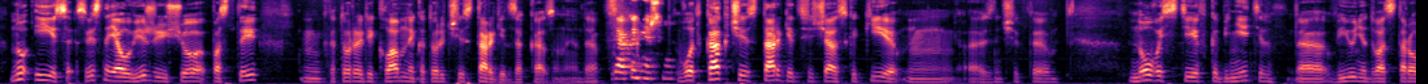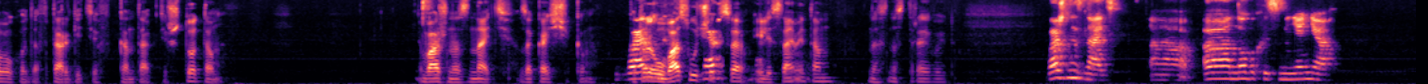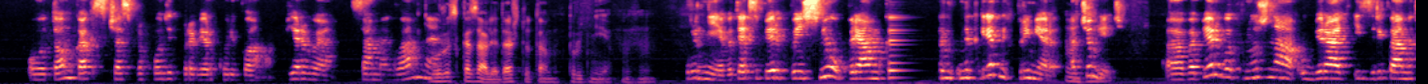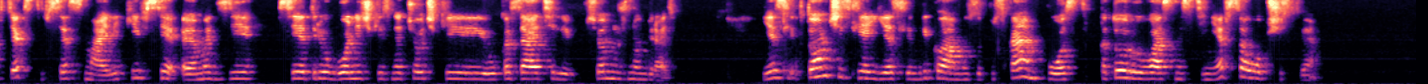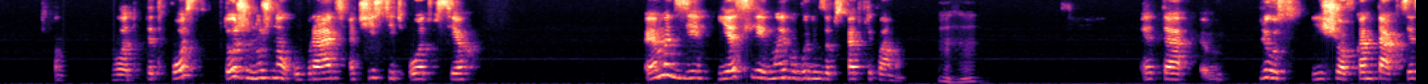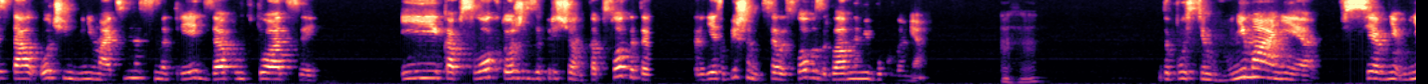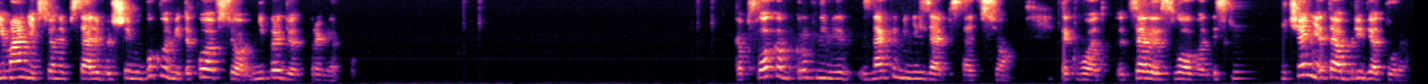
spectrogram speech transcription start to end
Ну и, соответственно, я увижу еще посты, которые рекламные, которые через таргет заказаны, да? Да, конечно. Вот как через таргет сейчас, какие, э, значит, э, Новости в кабинете э, в июне 22 года в Таргете, ВКонтакте. Что там важно знать заказчикам, важно, которые у вас учатся важно. или сами там нас настраивают? Важно знать а, о новых изменениях, о том, как сейчас проходит проверку рекламы. Первое, самое главное. Вы уже сказали, да, что там труднее. Угу. Труднее. Вот я теперь поясню прям на конкретных примерах, угу. о чем речь. А, во-первых, нужно убирать из рекламных текстов все смайлики, все эмодзи, все треугольнички, значочки, указатели, все нужно убирать. Если, в том числе, если в рекламу запускаем пост, который у вас на стене в сообществе, вот этот пост тоже нужно убрать, очистить от всех эмодзи, если мы его будем запускать в рекламу. Угу. Это Плюс еще ВКонтакте стал очень внимательно смотреть за пунктуацией. И капслог тоже запрещен. Капслог это если мы пишем целое слово за главными буквами. Угу. Допустим, внимание, все внимание, все написали большими буквами, такое все не пройдет проверку. Капслоком крупными знаками нельзя писать все. Так вот, целое слово исключение это аббревиатура.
